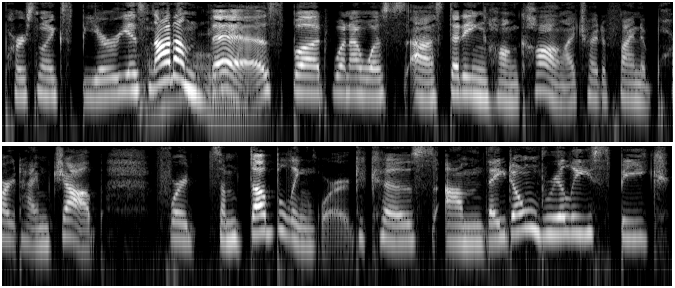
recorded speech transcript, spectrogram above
personal experience, not Oh. on this, but when I was uh, studying in Hong Kong, I tried to find a part-time job for some doubling work because um, they don't really speak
